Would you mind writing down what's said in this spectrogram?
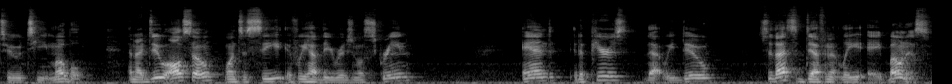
to T-Mobile. And I do also want to see if we have the original screen, and it appears that we do, so that's definitely a bonus.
